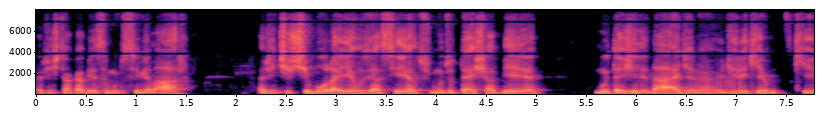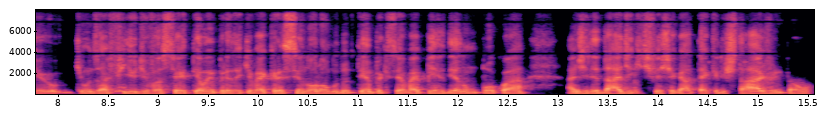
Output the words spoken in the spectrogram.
a gente tem uma cabeça muito similar, a gente estimula erros e acertos, muito teste AB, muita agilidade, né? Eu diria que, que, que um desafio de você ter uma empresa que vai crescendo ao longo do tempo é que você vai perdendo um pouco a agilidade que te fez chegar até aquele estágio. Então,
